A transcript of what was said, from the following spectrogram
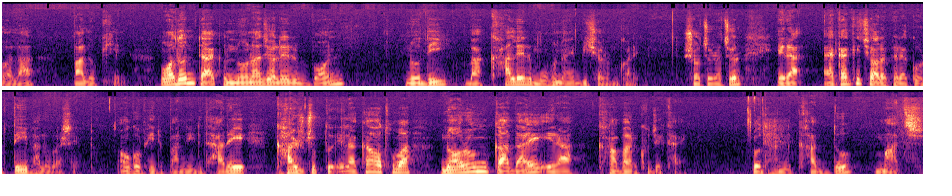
গলা পালকহীন। মদনটাক নোনা জলের বন নদী বা খালের মোহনায় বিচরণ করে। সচরাচর এরা একাকী চলাফেরা করতেই ভালোবাসে। অগভীর পানির ধারে ঘাসযুক্ত এলাকা অথবা নরম কাদায় এরা খাবার খুঁজে খায়। প্রধান খাদ্য মাছ।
